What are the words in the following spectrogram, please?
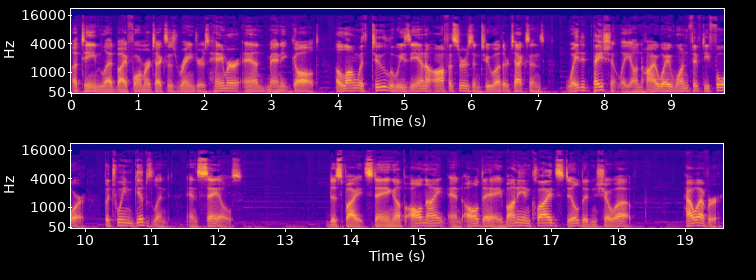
A team led by former Texas Rangers Hamer and Manny Gault, along with two Louisiana officers and two other Texans, waited patiently on Highway 154 between Gibsland and Sailes. Despite staying up all night and all day, Bonnie and Clyde still didn't show up. However,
